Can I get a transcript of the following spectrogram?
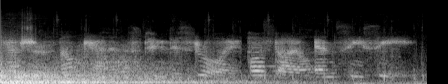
Capture null cannons to destroy hostile MCC.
